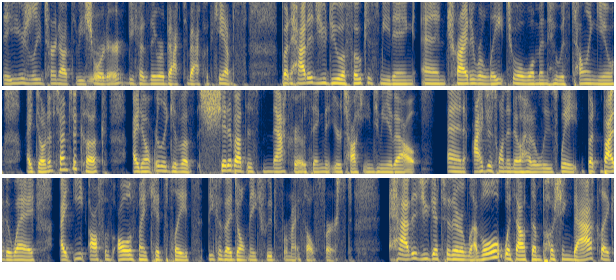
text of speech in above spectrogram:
they usually turned out to be shorter because they were back to back with camps. But how did you do a focus meeting and try to relate to a woman who was telling you i don't have time to cook. I don't really give a shit about this macro thing that you're talking to me about and I just want to know how to lose weight. But by the way, I eat off of all of my kids' plates because I don't make food for myself first. How did you get to their level without them pushing back? Like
